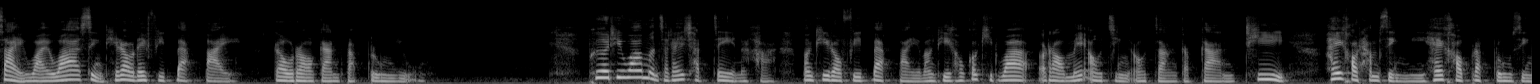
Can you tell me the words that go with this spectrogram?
ใส่ไว้ว่าสิ่งที่เราได้ feedback ไป เรารอการปรับปรุงอยู่ เพื่อที่ว่ามันจะได้ชัดเจนนะคะ บางทีเรา feedback ไป บางทีเขาก็คิดว่าเราไม่เอาจริงเอาจังกับการที่ให้เขาทำสิ่งนี้ ให้เขาปรับปรุงสิ่ง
